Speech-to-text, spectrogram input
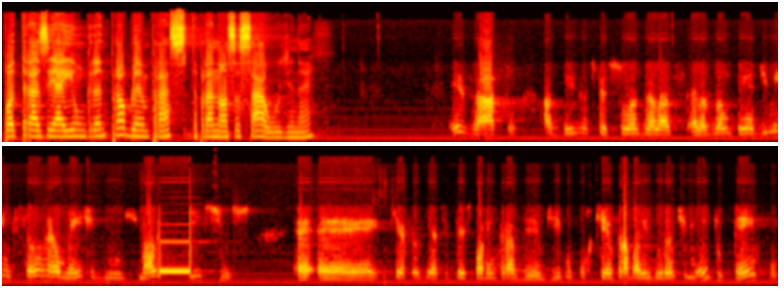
pode trazer aí um grande problema para a nossa saúde, né? Exato. Às vezes as pessoas elas, elas não têm a dimensão realmente dos malefícios é, é, que essas ISTs podem trazer. Eu digo porque eu trabalhei durante muito tempo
